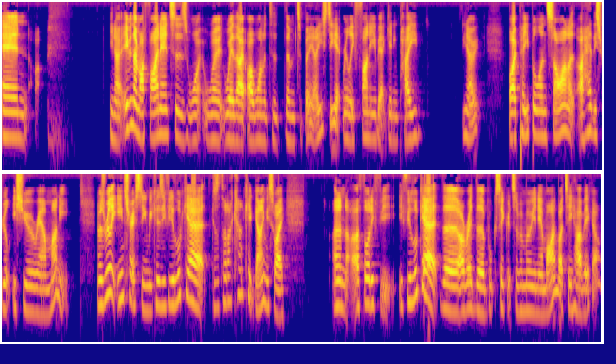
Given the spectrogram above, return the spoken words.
and you know, even though my finances weren't where they, I wanted to, them to be, I used to get really funny about getting paid, you know, by people and so on. I, I had this real issue around money. And it was really interesting because if you look at, because I thought I can't keep going this way, and I thought if you if you look at the, I read the book Secrets of a Millionaire Mind by T. Harv Eker,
